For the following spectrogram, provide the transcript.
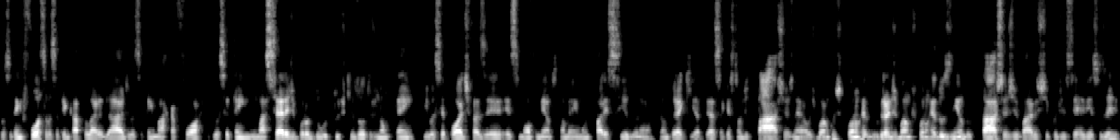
você tem força, você tem capilaridade, você tem marca forte, você tem uma série de produtos que os outros não têm e você pode fazer esse movimento também muito parecido, né? Tanto é que essa questão de taxas, né? Os bancos foram, grandes bancos foram reduzindo taxas de vários tipos de serviços e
